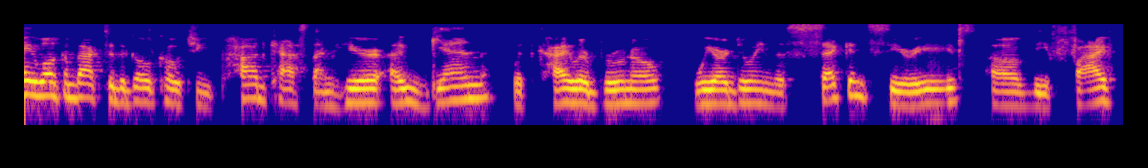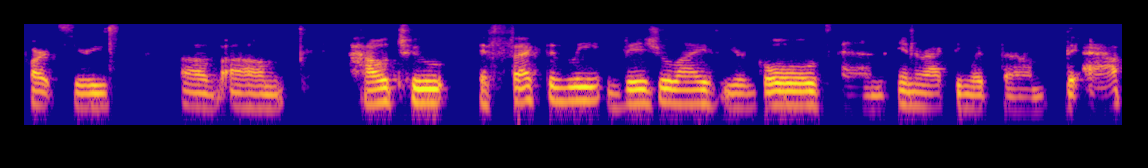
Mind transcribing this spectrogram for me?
Hey, welcome back to the Go Coaching Podcast. I'm here again with Kyler Bruno. We are doing the second series of the five part series of um, how to effectively visualize your goals and interacting with um, the app,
